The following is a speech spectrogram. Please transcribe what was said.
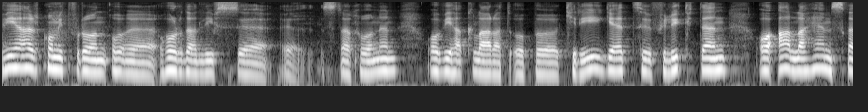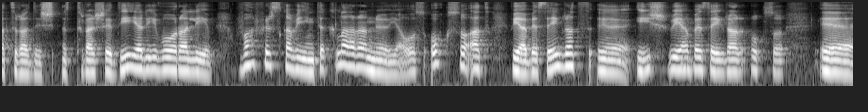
vi har kommit från eh, hårda livsstationen och vi har klarat upp eh, kriget, flykten och alla hemska trage- tragedier i våra liv. Varför ska vi inte klara nöja oss också att vi har besegrat eh, Ish, vi har besegrat också, eh,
